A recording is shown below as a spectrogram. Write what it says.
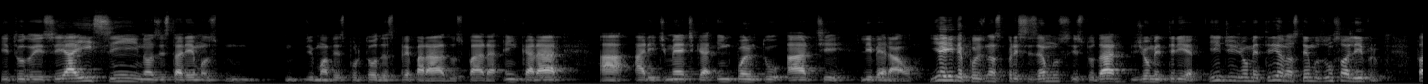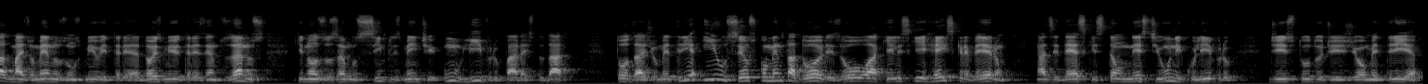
e tudo isso. E aí sim nós estaremos de uma vez por todas preparados para encarar a aritmética enquanto arte liberal. E aí depois nós precisamos estudar geometria. E de geometria nós temos um só livro. Faz mais ou menos uns 2.300 anos que nós usamos simplesmente um livro para estudar toda a geometria e os seus comentadores, ou aqueles que reescreveram as ideias que estão neste único livro de estudo de geometria,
